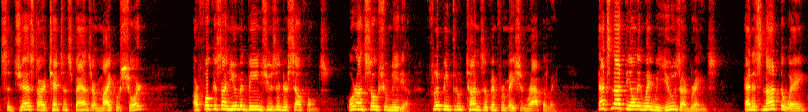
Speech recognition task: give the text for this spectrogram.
suggest our attention spans are micro short are focused on human beings using their cell phones or on social media, flipping through tons of information rapidly. That's not the only way we use our brains, and it's not the way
